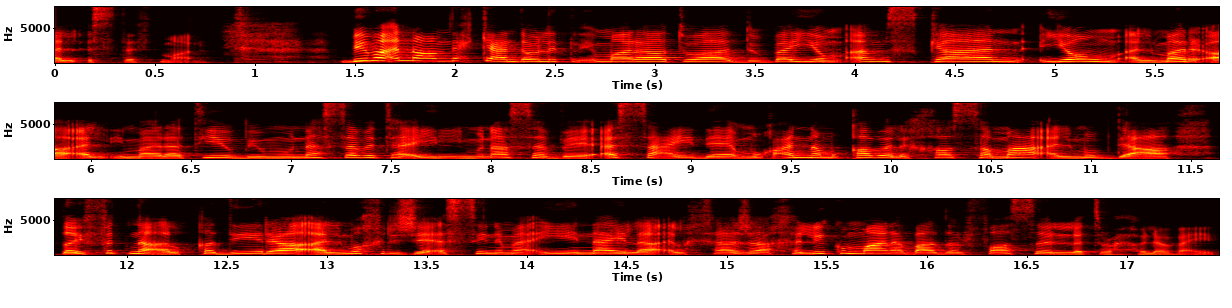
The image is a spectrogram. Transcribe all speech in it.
الاستثمار. بما إنه عم نحكي عن دولة الإمارات ودبي يوم أمس كان يوم المرأة الإماراتية وبمناسبة هاي المناسبة السعيدة عندنا مقابلة خاصة مع المبدعة ضيفتنا القديرة المخرجة السينمائية نايلة الخاجة. خليكم معنا بعد الفاصل لتروحوا لبعيد.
